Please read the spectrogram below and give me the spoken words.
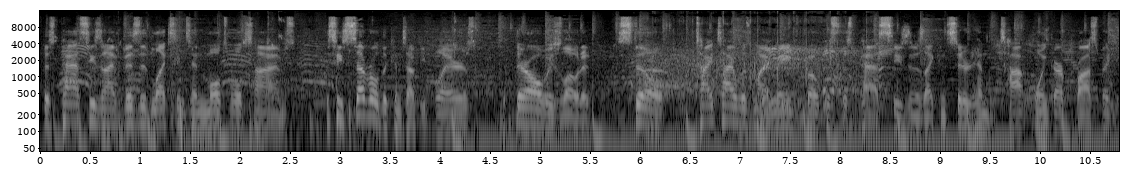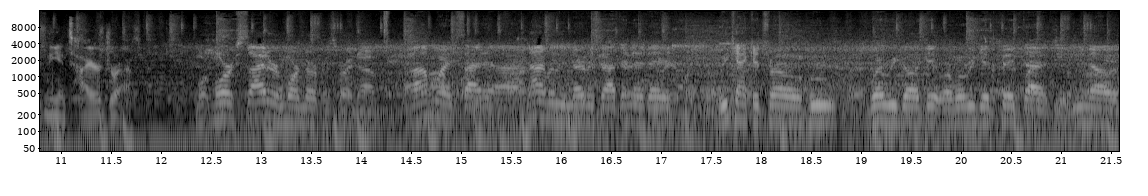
This past season, I visited Lexington multiple times to see several of the Kentucky players. They're always loaded. Still, TyTy was my main focus this past season as I considered him the top point guard prospect in the entire draft. More, more excited or more nervous right now? Uh, I'm more excited. Uh, not really nervous. But at the end of the day, we can't control who, where we go get, or where we get picked. That you know,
